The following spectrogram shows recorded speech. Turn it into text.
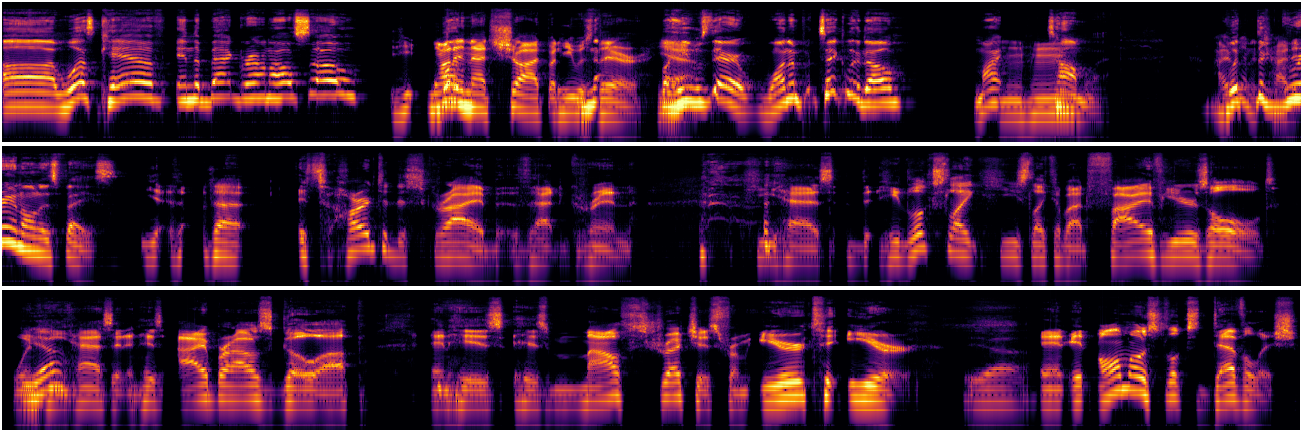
Uh, was Kev in the background also? He, not but, in that shot, but he was not, there. Yeah. But he was there. One in particular, though, Mike mm-hmm. Tomlin, with the grin to, on his face. Yeah, the it's hard to describe that grin. He has he looks like he's like about 5 years old when yeah. he has it and his eyebrows go up and his his mouth stretches from ear to ear. Yeah. And it almost looks devilish.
